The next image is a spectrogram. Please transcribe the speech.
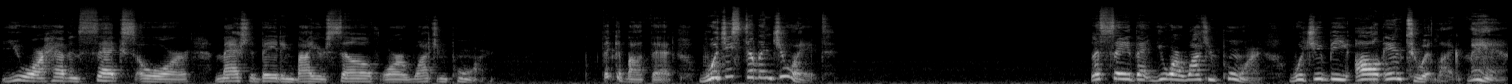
you are having sex or masturbating by yourself or watching porn. Think about that. Would you still enjoy it? Let's say that you are watching porn. Would you be all into it like, man,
